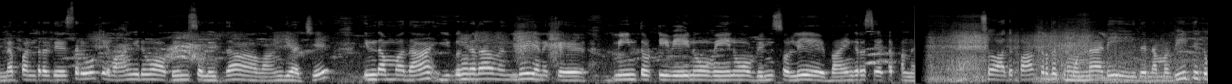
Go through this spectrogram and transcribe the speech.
என்ன பண்ணுறது சரி ஓகே வாங்கிடுவோம் அப்படின்னு சொல்லிட்டு தான் வாங்கியாச்சு. இந்த அம்மா தான் இவங்க தான் வந்து எனக்கு மீன் தொட்டி வேணும் வேணும் அப்படின்னு சொல்லி பயங்கர சேட்டை பண்ண ஸோ அதை பார்க்குறதுக்கு முன்னாடி இது நம்ம வீட்டுக்கு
